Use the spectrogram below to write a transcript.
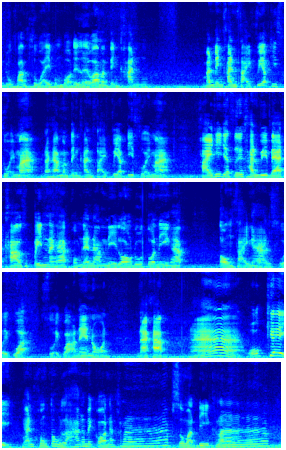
ดูความสวย ผมบอกได้เลยว่ามันเป็นคัน มันเป็นคันสายเฟียบที่สวยมากนะครับ มันเป็นคันสายเฟียบที่สวยมาก ใครที่จะซื้อคัน v b a t Cow Spin นะครับ ผมแนะนำนี่ลองดูตัวนี้ครับ ตรงสายงานสวยกว่า สวยกว่าแน่นอนนะครับอ่าโอเค งั้นคงต้องลากันไปก่อนนะครับ สวัสดีครับ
